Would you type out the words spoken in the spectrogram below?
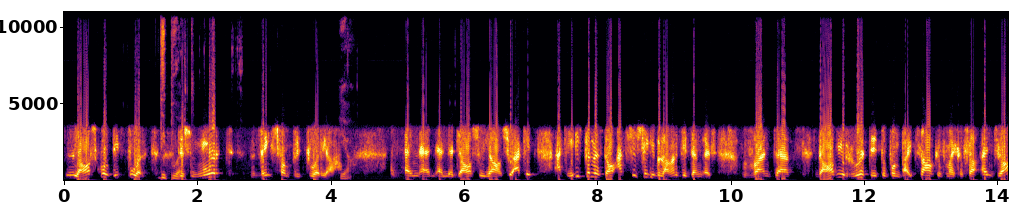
Laerskool die Poort. Die Poort. Dis Noordwes van Pretoria. Ja. En en en ja so ja, so ek het ek het die kinders daar ek sê die belangrikste ding is want uh Dawie Rood het op ontbytsake vir my gevra, "En ja,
